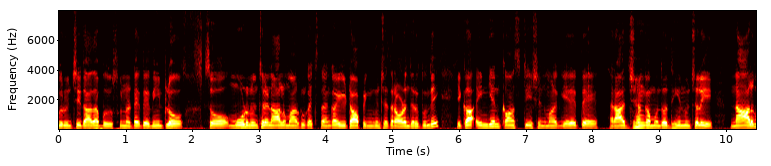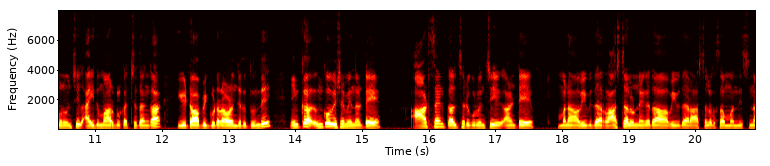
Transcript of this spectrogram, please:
గురించి దాదాపు చూసుకున్నట్టయితే దీంట్లో సో మూడు నుంచి నాలుగు మార్కులు ఖచ్చితంగా ఈ టాపిక్ నుంచి అయితే రావడం జరుగుతుంది. ఇక ఇండియన్ కాన్స్టిట్యూషన్ మనకి ఏదైతే రాజ్యాంగం ఉందో దీని నుంచి నాలుగు నుంచి ఐదు మార్కులు ఖచ్చితంగా ఈ టాపిక్ కూడా రావడం జరుగుతుంది. ఇంకా ఇంకో విషయం ఏంటంటే ఆర్ట్స్ అండ్ కల్చర్ గురించి అంటే మన వివిధ రాష్ట్రాలు ఉన్నాయి కదా వివిధ రాష్ట్రాలకు సంబంధించిన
